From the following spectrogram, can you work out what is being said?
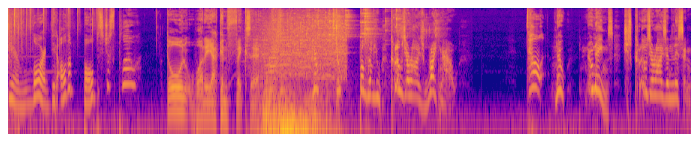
Dear Lord, did all the bulbs just blow? Don't worry, I can fix it. No, don't, both of you, close your eyes right now. Tell. No, no names. Just close your eyes and listen.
